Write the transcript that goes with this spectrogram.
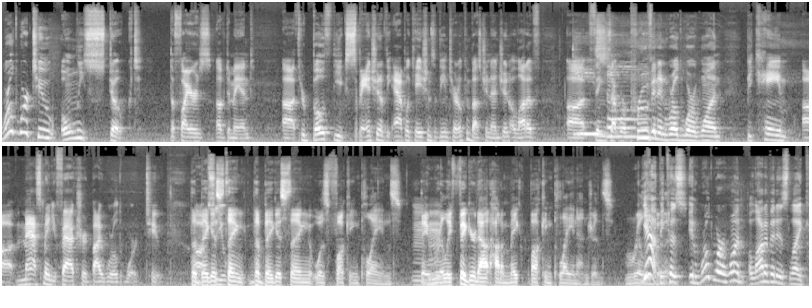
World War II only stoked the fires of demand uh, through both the expansion of the applications of the internal combustion engine. A lot of uh, things that were proven in World War One became uh, mass manufactured by World War II. The Uh, so biggest you- thing, the biggest thing was fucking planes. They Mm-hmm. really figured out how to make fucking plane engines. Really yeah good. because in world war one a lot of it is like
